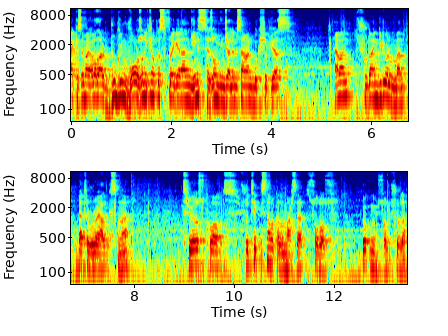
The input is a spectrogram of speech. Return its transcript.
Herkese merhabalar. Bugün Warzone 2.0'a gelen yeni sezon güncellemesine hemen bir bakış yapacağız. Hemen şuradan giriyorum ben Battle Royale kısmına. Trio Squad. Şurada teklisine bakalım varsa. Solos. Yok muyum solo? Şurada.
